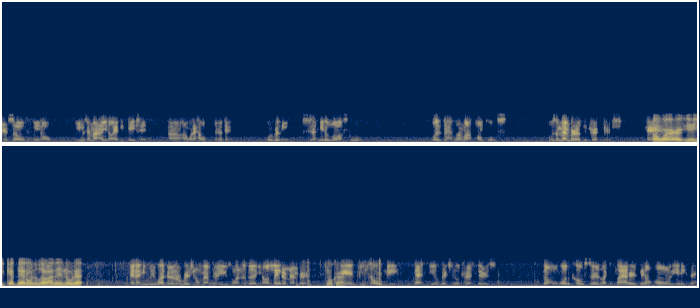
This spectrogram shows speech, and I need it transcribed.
and so you know, using my you know education, uh, I want to help. And I think what really sent me to law school was that one of my uncles was a member of the Drifters. And, Oh, word? Yeah, you kept that on the low. I didn't know that. and uh, he, he wasn't an original member. He was one of the, you know, a later member. Okay. And he told me that the original drifters don't, or the coasters, like the platters, they don't own anything.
